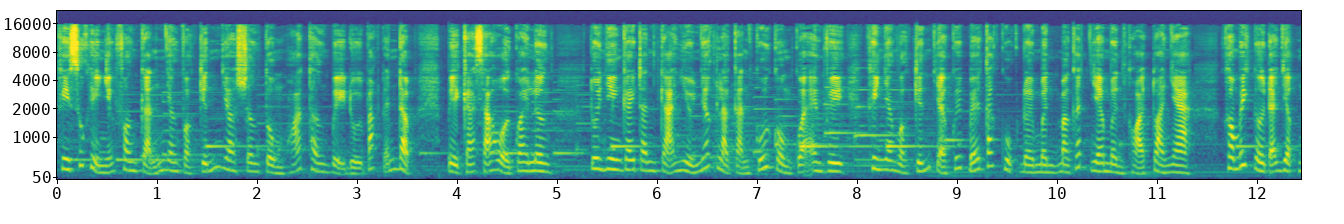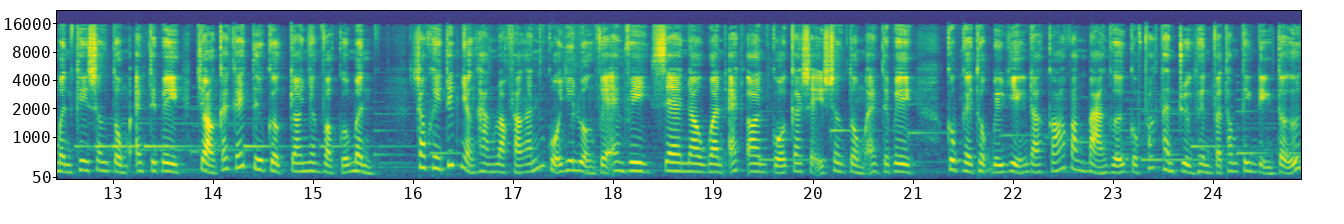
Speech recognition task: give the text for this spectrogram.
khi xuất hiện những phân cảnh nhân vật chính do Sơn Tùng hóa thân bị đuổi bắt đánh đập, bị cả xã hội quay lưng. Tuy nhiên, gây tranh cãi nhiều nhất là cảnh cuối cùng của MV khi nhân vật chính giải quyết bế tắc cuộc đời mình bằng cách gieo mình khỏi tòa nhà. Không ít người đã giật mình khi Sơn Tùng MTP chọn cái kết tiêu cực cho nhân vật của mình. Sau khi tiếp nhận hàng loạt phản ánh của dư luận về MV Say No One At On của ca sĩ Sơn Tùng MTV, Cục Nghệ thuật biểu diễn đã có văn bản gửi Cục Phát thanh Truyền hình và Thông tin Điện tử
